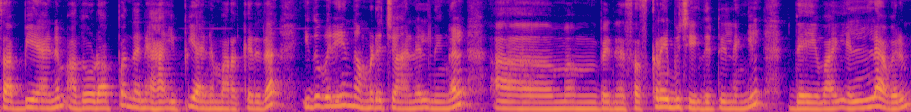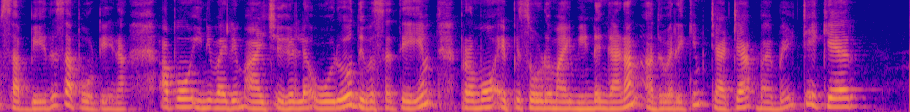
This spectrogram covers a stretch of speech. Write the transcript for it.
സബ് ചെയ്യാനും അതോടൊപ്പം തന്നെ ഹൈപ്പ് ചെയ്യാനും മറക്കരുത്. ഇതുവരെയും നമ്മുടെ ചാനൽ നിങ്ങൾ പിന്നെ സബ്സ്ക്രൈബ് ചെയ്തിട്ടില്ലെങ്കിൽ ദയവായി എല്ലാവരും സബ് ചെയ്ത് സപ്പോർട്ട് ചെയ്യണം. അപ്പോൾ ഇനി വരും ആഴ്ചകളിലെ ഓരോ ദിവസത്തെയും പ്രൊമോ എപ്പിസോഡുമായി വീണ്ടും കാണാം. അതുവരേക്കും tata bye bye. Take care.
